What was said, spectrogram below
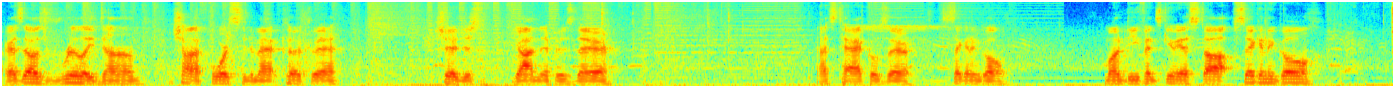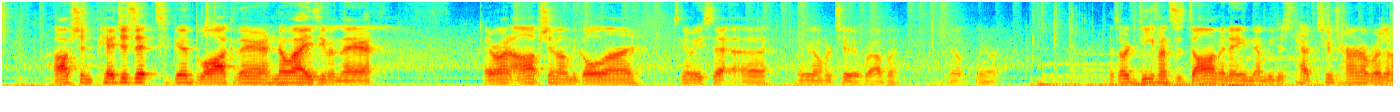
I guess that was really dumb. I'm trying to force it to Matt Cook there. Should have just gotten it if it was there. Nice tackles there. Second and goal. Come on, defense, give me a stop. Second and goal. Option pitches it. Good block there. No way he's even there. They are on option on the goal line. It's gonna be set. Uh, maybe for two probably. Nope, they're not. Because our defense is dominating them. We just have two turnovers on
